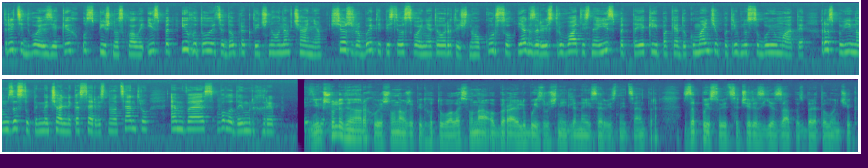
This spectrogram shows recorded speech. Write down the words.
32 з яких успішно склали іспит і готуються до практичного навчання. Що ж робити після освоєння теоретичного курсу, як зареєструватись на іспит та який пакет документів потрібно з собою мати, розповів нам заступник начальника сервісного центру МВС Володимир Гриб. Якщо людина рахує, що вона вже підготувалась, вона обирає будь-який зручний для неї сервісний центр, записується через є запис, бере талончик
